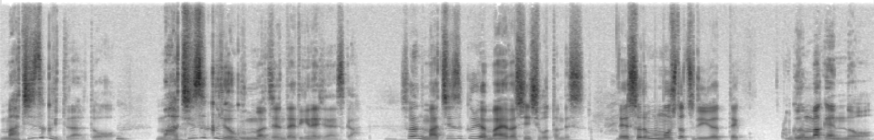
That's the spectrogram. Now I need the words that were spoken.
町、づくりってなると町づくりを群馬全体できないじゃないですか。それで町づくりは前橋に絞ったんです。でそれももう一つ理由あって群馬県の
